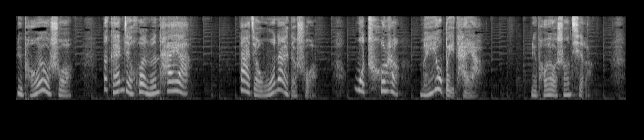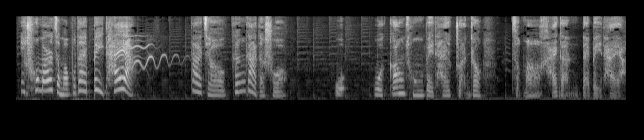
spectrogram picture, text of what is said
女朋友说：“那赶紧换轮胎呀。”大脚无奈的说：“我车上没有备胎呀。”女朋友生气了。你出门怎么不带备胎呀？大脚尴尬地说：“我我刚从备胎转正，怎么还敢带备胎呀？”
